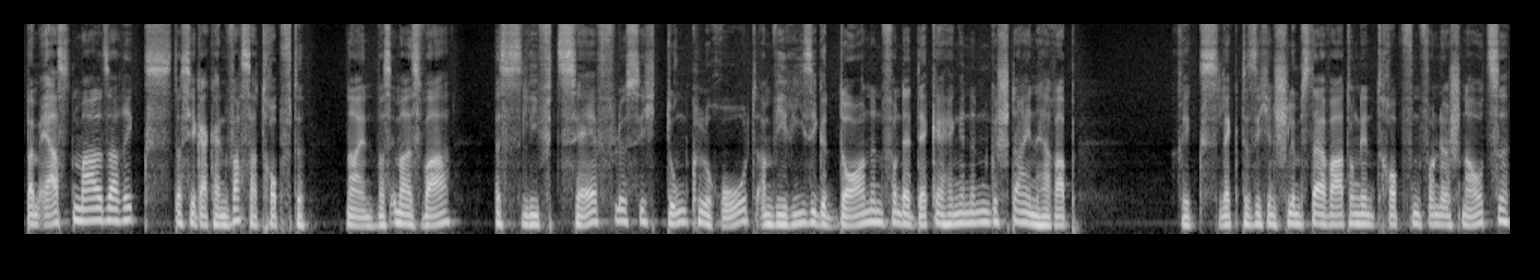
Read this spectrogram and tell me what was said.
Beim ersten Mal sah Rix, dass hier gar kein Wasser tropfte. Nein, was immer es war, es lief zähflüssig dunkelrot am wie riesige Dornen von der Decke hängenden Gestein herab. Rix leckte sich in schlimmster Erwartung den Tropfen von der Schnauze,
